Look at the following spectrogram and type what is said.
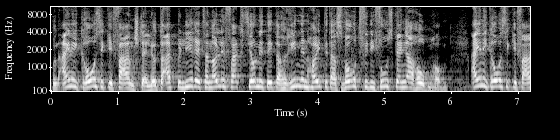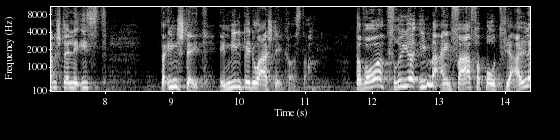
Und eine große Gefahrenstelle, und da appelliere ich jetzt an alle Fraktionen, die da drinnen heute das Wort für die Fußgänger erhoben haben. Eine große Gefahrenstelle ist der Innsteg, Emile Bedouin Steg heißt er. Da war früher immer ein Fahrverbot für alle.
